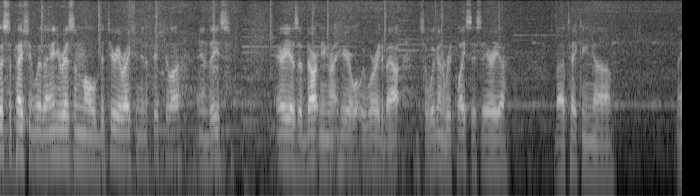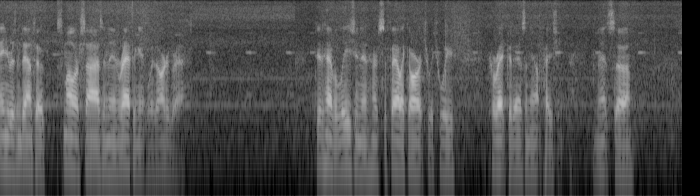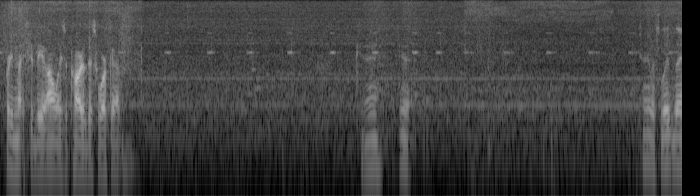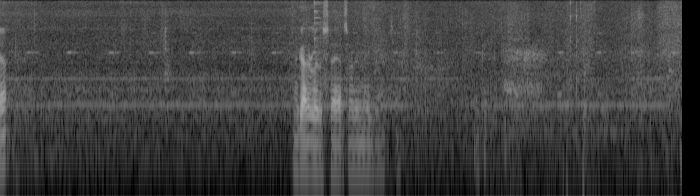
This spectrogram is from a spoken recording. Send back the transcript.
This is a patient with an aneurysmal deterioration in a fistula, and these areas of darkening right here are what we're worried about. So we're going to replace this area by taking uh, the aneurysm down to a smaller size and then wrapping it with artegraft. Did have a lesion in her cephalic arch, which we corrected as an outpatient. And that's uh, pretty much should be always a part of this workup. Okay, good. Okay, let's loop that. I got it with a stat, so I didn't need that. So. Okay.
